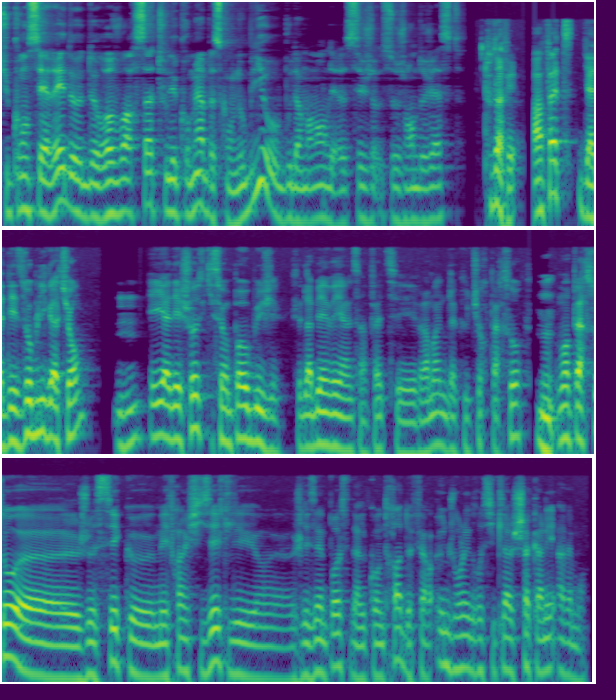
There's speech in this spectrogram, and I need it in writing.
tu conseillerais de, de revoir ça tous les combien, parce qu'on oublie au bout d'un moment les- ces- ce genre de gestes. Tout à fait. En fait, il y a des obligations Mhm. et il y a des choses qui sont pas obligées. C'est de la bienveillance en fait. C'est vraiment de la culture perso. Mm. Moi perso, euh, je sais que mes franchisés, je les, euh, je les impose dans le contrat de faire une journée de recyclage chaque année avec moi.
